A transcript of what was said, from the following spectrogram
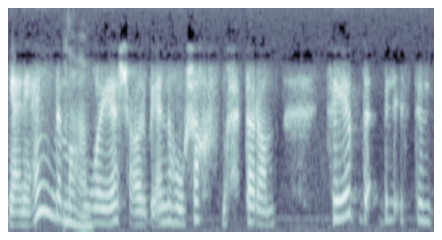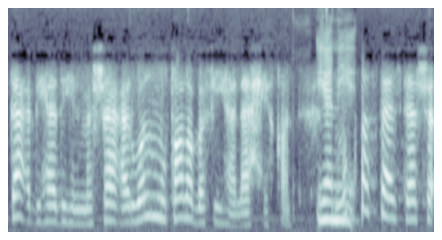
يعني عندما نعم. هو يشعر بأنه شخص محترم سيبدأ بالاستمتاع بهذه المشاعر والمطالبة فيها لاحقا. يعني النقطة الثالثة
